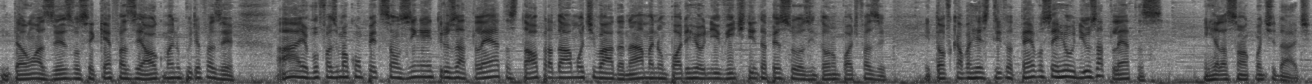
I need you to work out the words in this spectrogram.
Então, às vezes você quer fazer algo, mas não podia fazer. Ah, eu vou fazer uma competiçãozinha entre os atletas, tal, para dar uma motivada. Não, mas não pode reunir 20, 30 pessoas, então não pode fazer. Então ficava restrito até você reunir os atletas em relação à quantidade.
